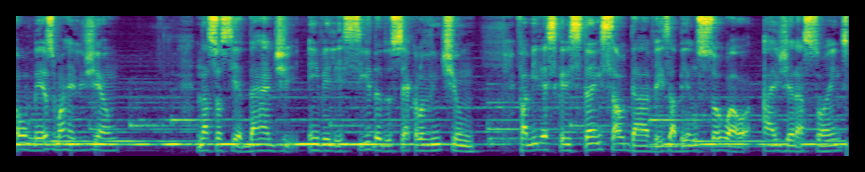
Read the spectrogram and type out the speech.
ou mesmo a religião. Na sociedade envelhecida do século XXI, famílias cristãs saudáveis abençoam as gerações,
